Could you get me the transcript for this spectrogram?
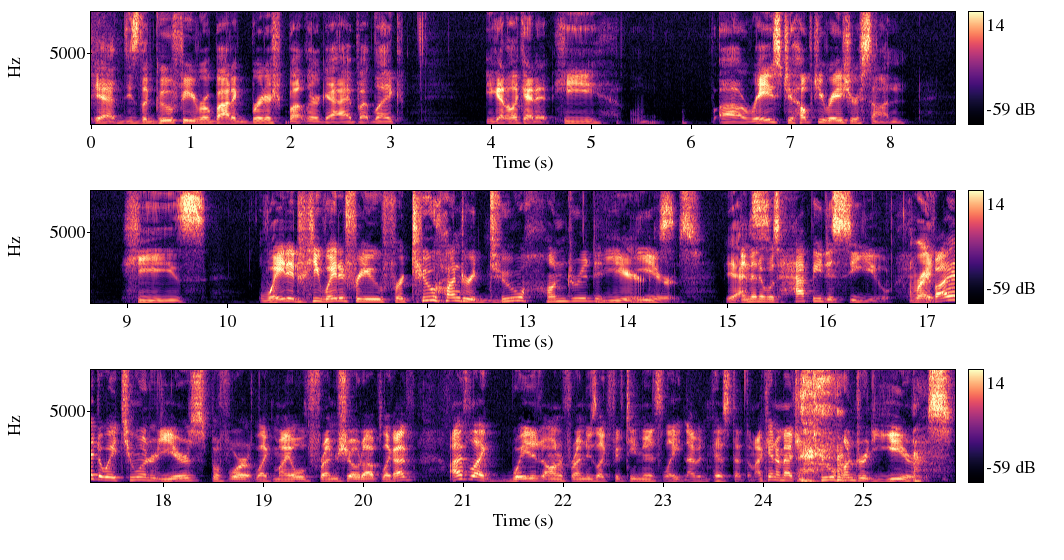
yeah, he's the goofy robotic British butler guy, but like you got to look at it. He uh, raised you, helped you raise your son. He's waited. He waited for you for two hundred. 200 Years. years. Yes. And then it was happy to see you. Right. If I had to wait 200 years before like my old friend showed up, like I've I've like waited on a friend who's like 15 minutes late and I've been pissed at them. I can't imagine 200 years.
